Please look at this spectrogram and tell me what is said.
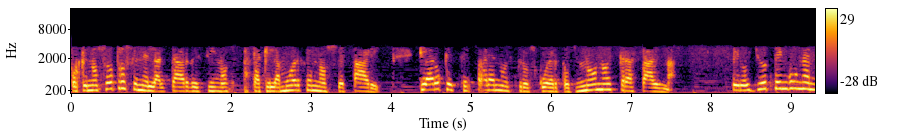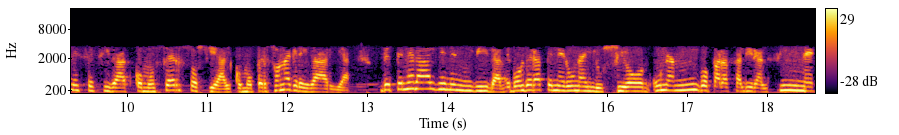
porque nosotros en el altar decimos hasta que la muerte nos separe. Claro que separa nuestros cuerpos, no nuestras almas pero yo tengo una necesidad como ser social, como persona gregaria, de tener a alguien en mi vida, de volver a tener una ilusión, un amigo para salir al cine,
